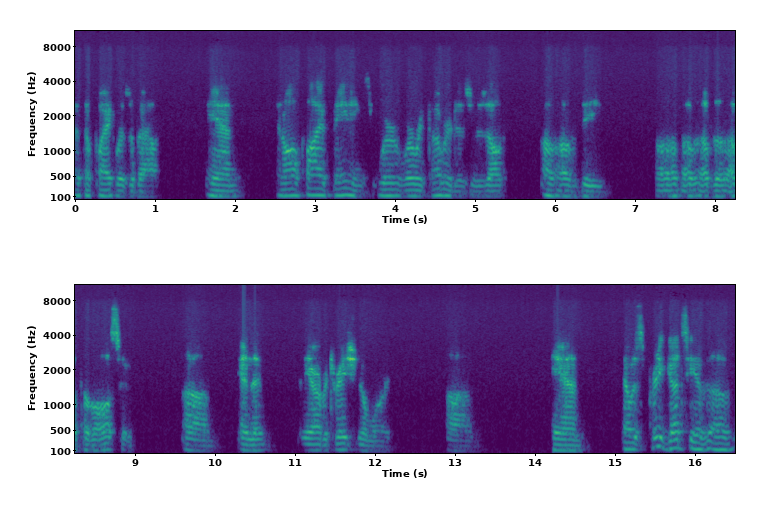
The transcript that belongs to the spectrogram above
that the fight was about. And, and all five paintings were, were recovered as a result of, of the, of, of, of the, of the lawsuit, um, and the, the arbitration award. Um, and that was pretty gutsy of, of,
